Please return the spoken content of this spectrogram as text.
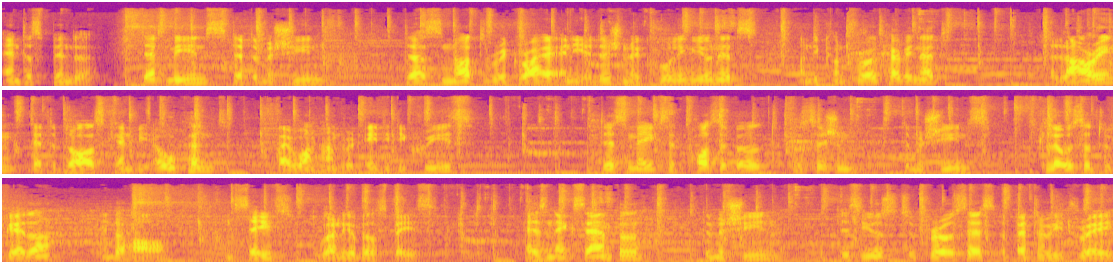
and the spindle. That means that the machine does not require any additional cooling units on the control cabinet allowing that the doors can be opened by 180 degrees. This makes it possible to position the machines closer together in the hall and saves valuable space. As an example, the machine is used to process a battery tray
